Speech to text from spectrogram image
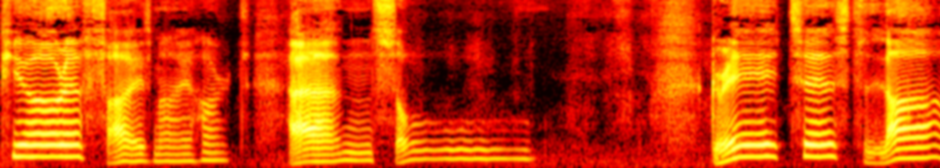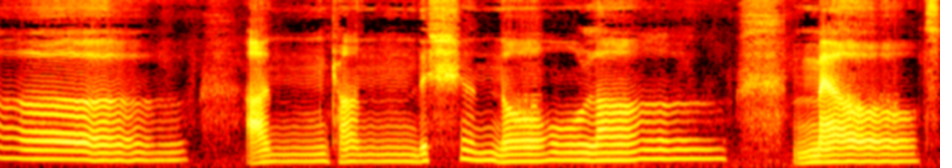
purifies my heart and soul greatest love unconditional love melts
